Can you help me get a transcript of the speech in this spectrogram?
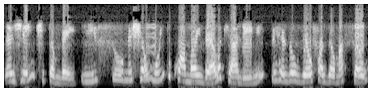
gente também? E isso mexeu muito com a mãe dela, que é a Aline, e resolveu fazer uma ação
